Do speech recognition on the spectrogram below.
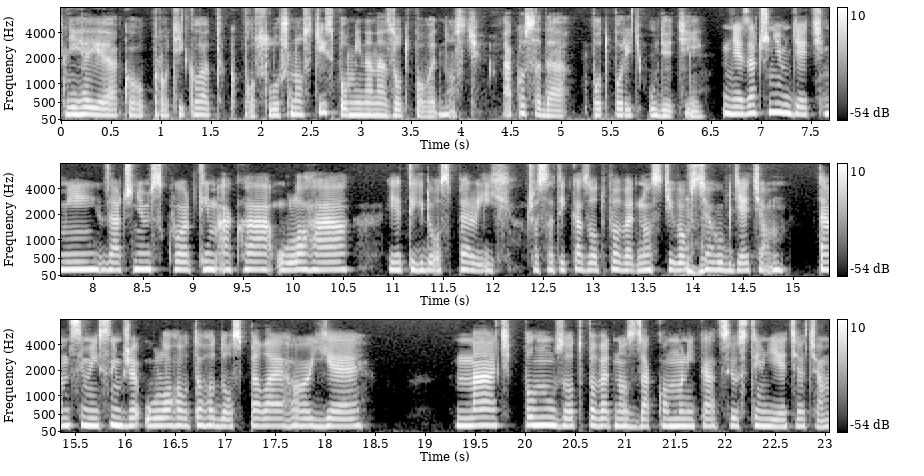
Knihe je ako protiklad k poslušnosti spomínaná zodpovednosť. Ako sa dá podporiť u detí? Nezačnem deťmi, začnem skôr tým, aká úloha je tých dospelých, čo sa týka zodpovednosti vo mhm. vzťahu k deťom. Tam si myslím, že úlohou toho dospelého je mať plnú zodpovednosť za komunikáciu s tým dieťaťom.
